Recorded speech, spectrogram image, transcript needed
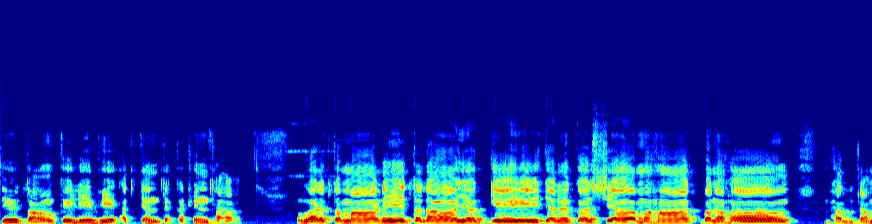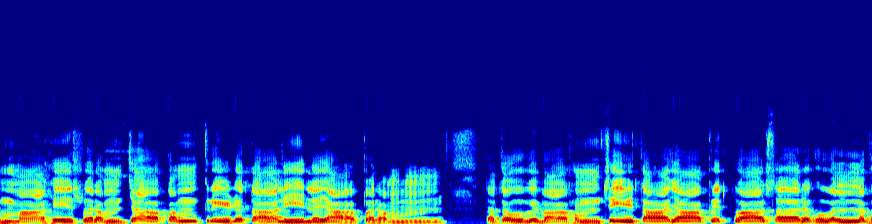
देवताओं के लिए भी अत्यंत कठिन था। वर्तमाने तदा यज्ञ जनक महात्मन। भक्त माहेश्वर चापम क्रीडता लीलया परम ततो विवाह सीताया कृत्वा स रघुवल्लभ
